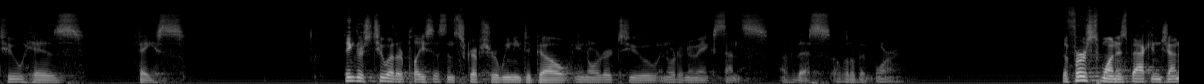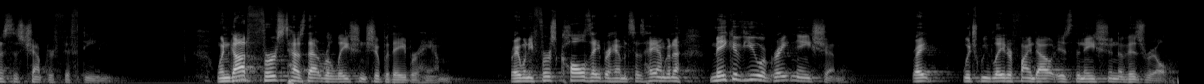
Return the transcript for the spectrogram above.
to his face. I think there's two other places in Scripture we need to go in order to, in order to make sense of this a little bit more. The first one is back in Genesis chapter 15. When God first has that relationship with Abraham, right? When he first calls Abraham and says, Hey, I'm going to make of you a great nation, right? Which we later find out is the nation of Israel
